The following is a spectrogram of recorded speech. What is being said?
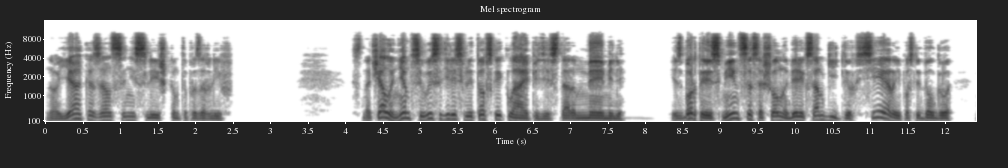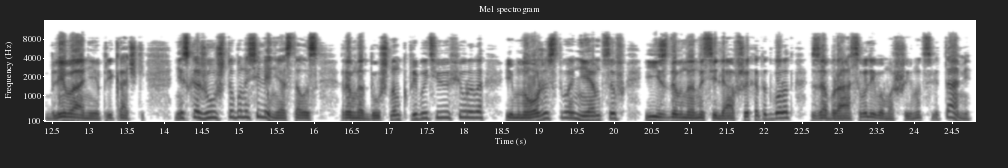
Но я оказался не слишком-то прозорлив. Сначала немцы высадились в литовской Клайпеде, старом Мемеле. Из борта эсминца сошел на берег сам Гитлер, серый после долгого блевания при качке. Не скажу, чтобы население осталось равнодушным к прибытию фюрера, и множество немцев, издавна населявших этот город, забрасывали его машину цветами.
